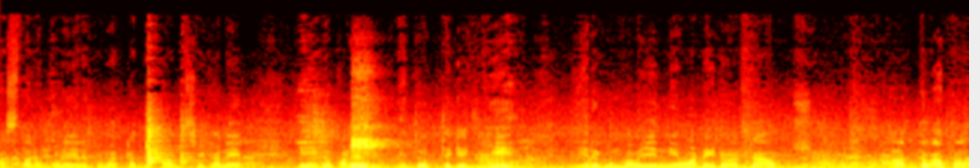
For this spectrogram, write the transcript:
রাস্তার ওপরে এরকম একটা দোকান, সেখানে এই দোকানের ভেতর থেকে গিয়ে এরকমভাবে যে নেওয়াটা, এটাও একটা মারাত্মক আতঙ্ক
